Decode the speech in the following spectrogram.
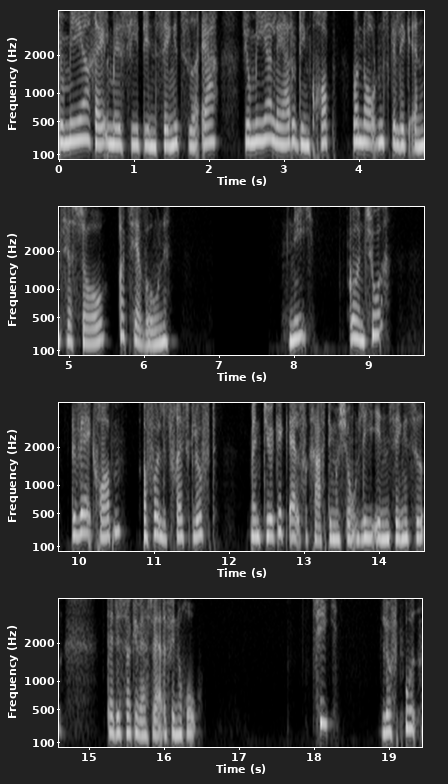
Jo mere regelmæssige dine sengetider er, jo mere lærer du din krop, hvornår den skal lægge an til at sove og til at vågne. 9. Gå en tur. Bevæg kroppen og få lidt frisk luft, men dyrk ikke alt for kraftig motion lige inden sengetid, da det så kan være svært at finde ro. 10. Luft ud.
